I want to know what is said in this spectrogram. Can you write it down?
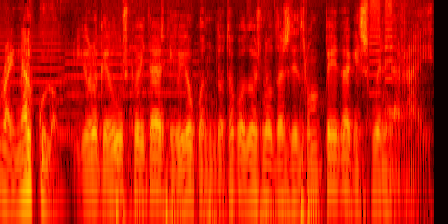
Reinal Culo. Yo lo que busco y tal es que yo cuando toco dos notas de trompeta que suene a Ray.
